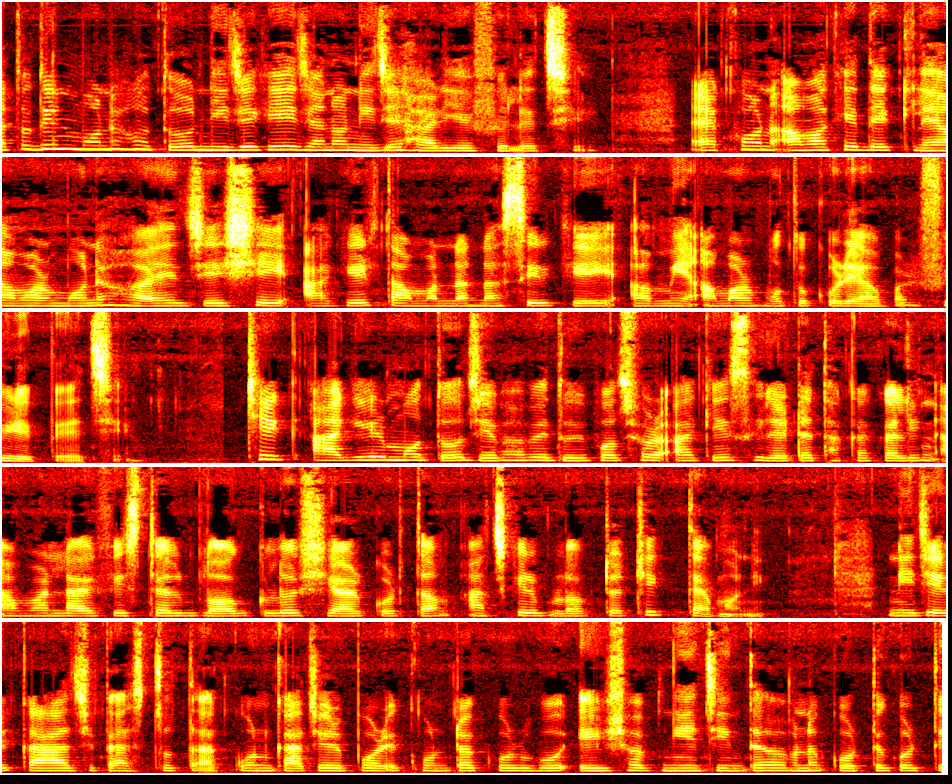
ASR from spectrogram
এতদিন মনে হতো নিজেকেই যেন নিজে হারিয়ে ফেলেছি। এখন আমাকে দেখলে আমার মনে হয় যে সেই আগের তামান্না নাসিরকেই আমি আমার মতো করে আবার ফিরে পেয়েছি। ঠিক আগের মতো যেভাবে দুই বছর আগে সিলেটে থাকাকালীন আমার লাইফস্টাইল ব্লগগুলো শেয়ার করতাম, আজকের ব্লগটা ঠিক তেমনই। নিজের কাজ, ব্যস্ততা, কোন কাজের পরে কোনটা করব, এইসব নিয়ে চিন্তা ভাবনা করতে করতে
